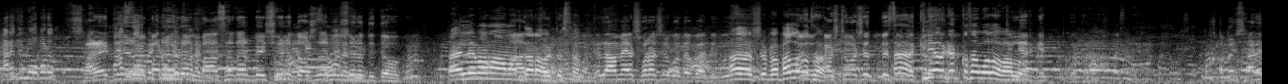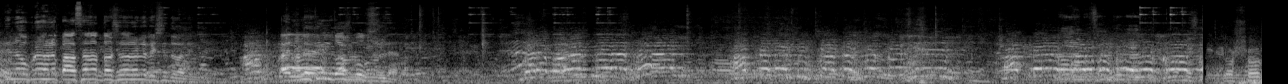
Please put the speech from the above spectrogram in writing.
সাড়ে তিন ওভার সাড়ে তিনের ওপার হলো পাঁচ হাজার বেশি হলে দশ হাজার বেশি হলে দিতে হবে। তাইলে মামা আমার দ্বারা হইতেছে না। তাহলে আমি আর সরাসরি কথা দিই হ্যাঁ, ভালো কথা। কাস্টমার সাথে বেশি হ্যাঁ ক্লিয়ার কাট কথা বলা ভালো। ক্লিয়ার কথা। আপনি সাড়ে তিনের উপরে হলে পাঁচ হাজার দশ হাজার হলে বেশি দেওয়া লাগবে। আমি তিন দশ বলছি। দর্শক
